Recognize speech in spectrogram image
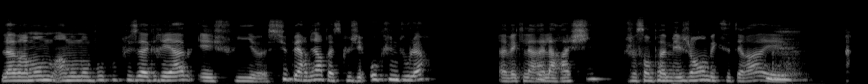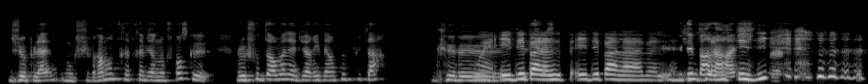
là, vraiment, un moment beaucoup plus agréable. Et je suis super bien parce que j'ai aucune douleur avec la, la rachis. Je sens pas mes jambes, etc. Et je plane. Donc, je suis vraiment très, très bien. Donc, je pense que le shoot d'hormones a dû arriver un peu plus tard. Que... Ouais, aidé par la, aidé par la, aidé par l'anesthésie.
